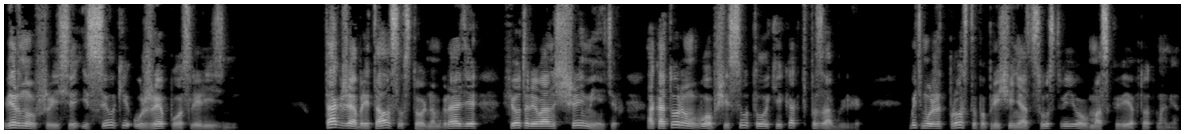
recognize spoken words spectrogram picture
вернувшийся из ссылки уже после резни. Также обретался в Стольном Граде Федор Иванович Шереметьев, о котором в общей сутолоке как-то позабыли. Быть может, просто по причине отсутствия его в Москве в тот момент.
